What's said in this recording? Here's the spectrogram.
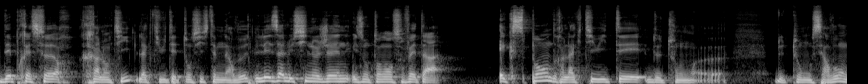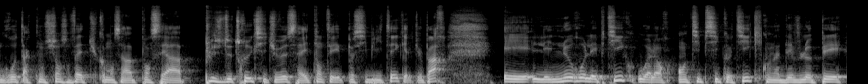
dépresseur ralentit l'activité de ton système nerveux. Les hallucinogènes, ils ont tendance en fait à expandre l'activité de ton euh, de ton cerveau. En gros, ta conscience, en fait, tu commences à penser à plus de trucs, si tu veux, ça étend tes possibilités quelque part. Et les neuroleptiques, ou alors antipsychotiques, qu'on a développés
